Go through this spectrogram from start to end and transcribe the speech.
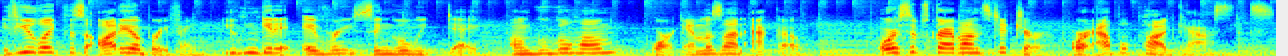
If you like this audio briefing, you can get it every single weekday on Google Home or Amazon Echo, or subscribe on Stitcher or Apple Podcasts,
